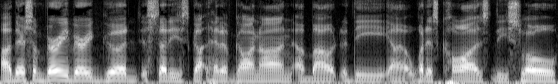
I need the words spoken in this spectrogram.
Uh, there's some very, very good studies got, that have gone on about the uh, what has caused the slow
